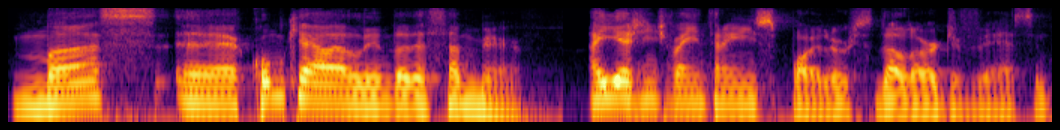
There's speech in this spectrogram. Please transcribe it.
Mas, é, como que é a lenda dessa Mare? Aí a gente vai entrar em spoilers da Lord Vessen.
